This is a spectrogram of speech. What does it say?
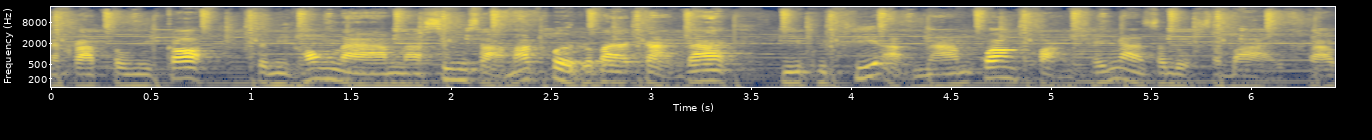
นะครับ ตรงนี้ก็จะมีห้องน้ำนะ ซึ่งสามารถเปิดระบายอากาศได้ มีพื้นที่อาบน้ำกว้างขวางใช้งานสะดวกสบายครับ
